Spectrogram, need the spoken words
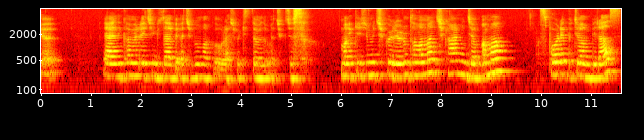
Çünkü yani kamera için güzel bir açı bulmakla uğraşmak istemedim açıkçası. Makyajımı çıkarıyorum. Tamamen çıkarmayacağım ama spor yapacağım biraz.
